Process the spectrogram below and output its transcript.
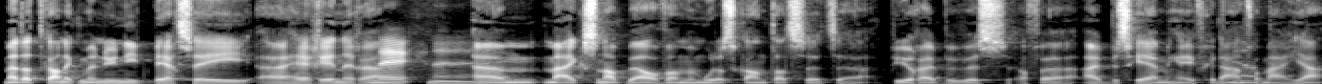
Maar dat kan ik me nu niet per se eh, herinneren. nee, nee, nee. nee. Ehm, maar ik snap wel van mijn moeders kant dat ze het eh, puur uit bewust of eh, uit bescherming heeft gedaan Ja. voor mij. Ja.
